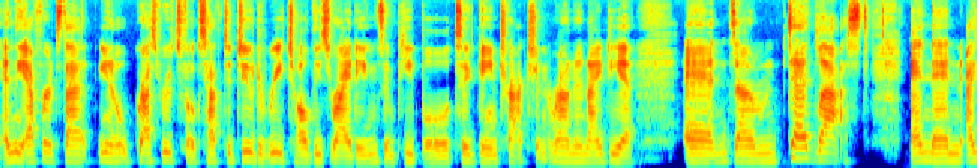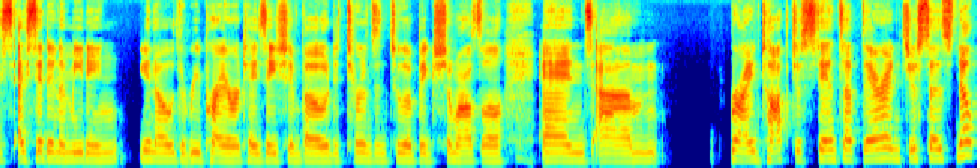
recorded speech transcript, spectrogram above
and the efforts that you know grassroots folks have to do to reach all these ridings and people to gain traction around an idea and um, dead last. And then I, I sit in a meeting, you know, the reprioritization vote, it turns into a big schmozzle. And um, Brian Topp just stands up there and just says, nope.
